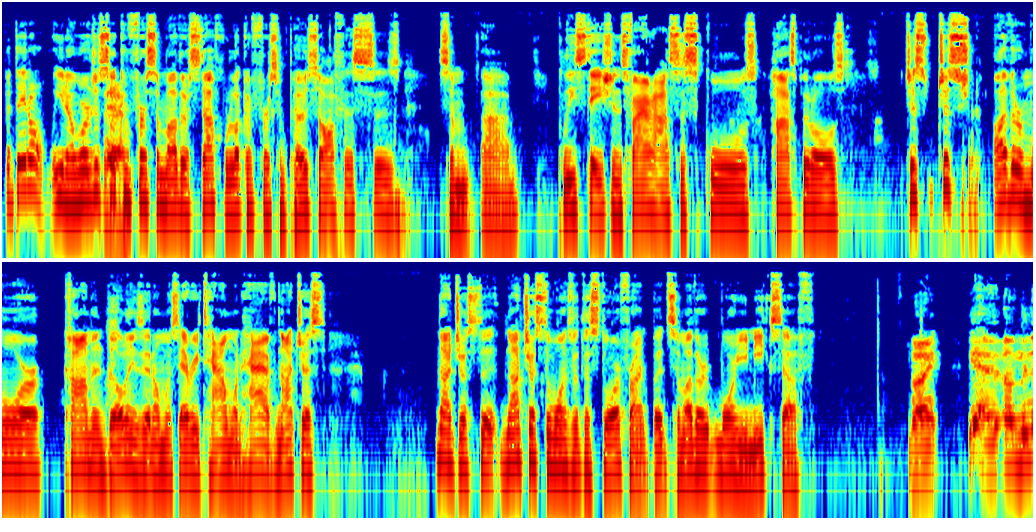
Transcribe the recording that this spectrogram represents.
but they don't you know we're just Yeah. looking for some other stuff we're looking for some post offices some uh, police stations firehouses schools hospitals just just other more common buildings that almost every town would have not just not just the not just the ones with the storefront but some other more unique stuff right? Yeah, I mean,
